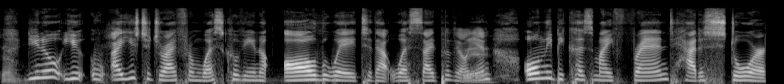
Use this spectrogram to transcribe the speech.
So You know, you I used to drive from West Covina all the way to that West Side Pavilion only because my friend had a store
